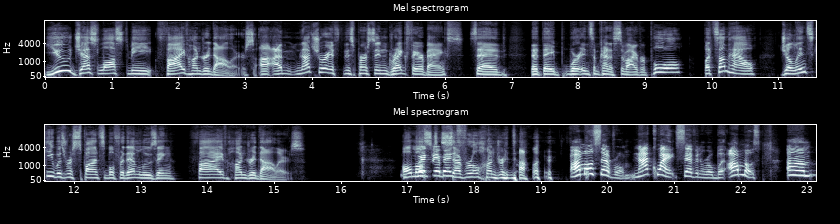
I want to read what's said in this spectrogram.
you just lost me $500. Uh, I'm not sure if this person, Greg Fairbanks, said that they were in some kind of survivor pool, but somehow Jelinski was responsible for them losing $500. Almost Fairbanks- several hundred dollars. Almost several, not quite seven row, but almost. Um,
